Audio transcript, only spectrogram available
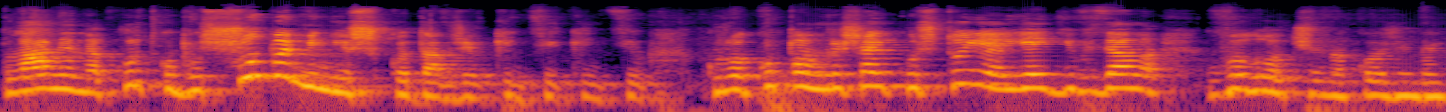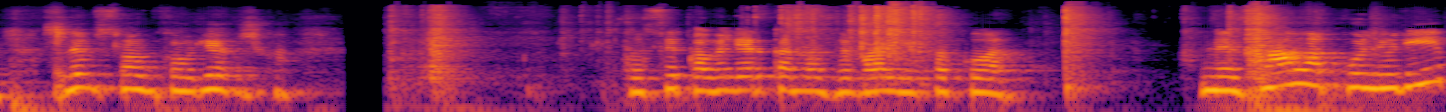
плани на куртку, бо шуба мені шкода вже в кінці кінців. Купа грошей коштує, а я її взяла волочу на кожен день. Одним словом, кавалерочка, Коси кавалерка називає тако. Не знала кольорів,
